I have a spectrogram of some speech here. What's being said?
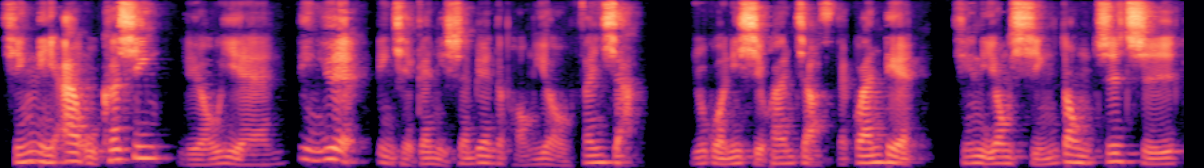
请你按五颗星、留言、订阅，并且跟你身边的朋友分享。如果你喜欢饺子的观点，请你用行动支持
